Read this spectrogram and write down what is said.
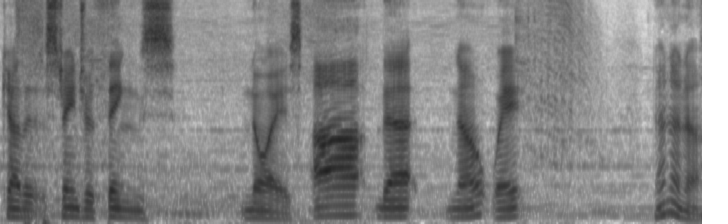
kind of the Stranger Things noise. Ah, that. No, wait. No, no, no.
